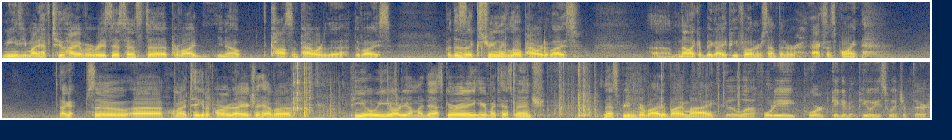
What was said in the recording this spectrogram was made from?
means you might have too high of a resistance to provide, you know, constant power to the device. But this is an extremely low power device. Um, not like a big IP phone or something or access point. Okay, so uh, I'm going to take it apart. I actually have a PoE already on my desk already here, my test bench. And that's being provided by my uh, 48 port gigabit PoE switch up there.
